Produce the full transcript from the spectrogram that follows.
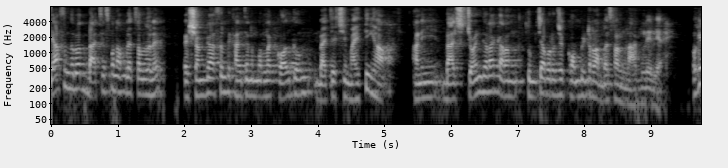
या संदर्भात बॅचेस पण आपल्या चालू झाल्या काही शंका असेल तर खालच्या नंबरला कॉल करून बॅचेसची माहिती घ्या. आणि बॅच जॉईन करा कारण तुमच्याबरोबर जे कॉम्प्युटर अभ्यासाला लागलेले आहे. ओके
